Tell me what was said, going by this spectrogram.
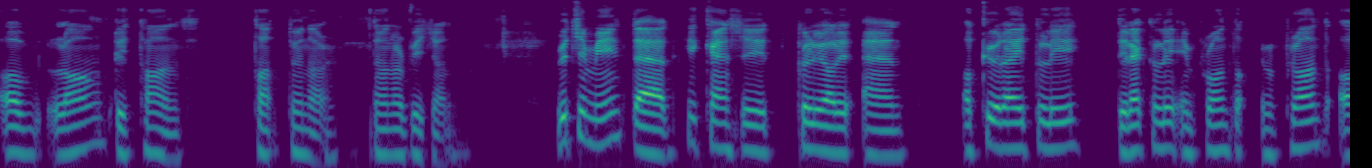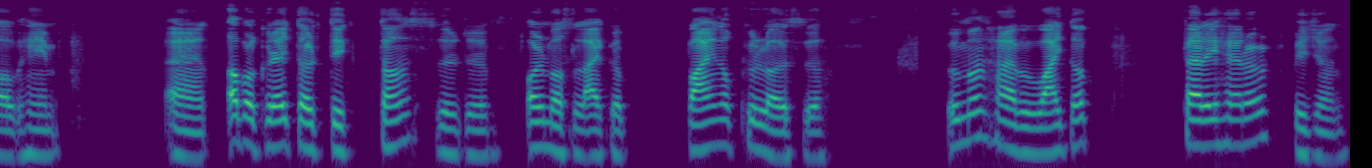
of long distance tunnel tunnel vision, which means that he can see clearly and accurately directly in front in front of him and over greater distance uh, almost like a binoculars. Women have wider peripheral vision.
